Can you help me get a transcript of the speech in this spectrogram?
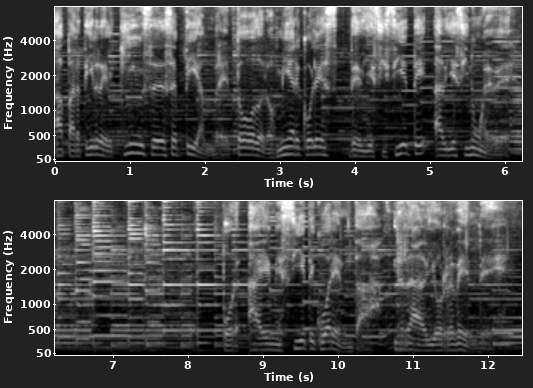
a partir del 15 de septiembre, todos los miércoles de 17 a 19. Por AM740, Radio Rebelde.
